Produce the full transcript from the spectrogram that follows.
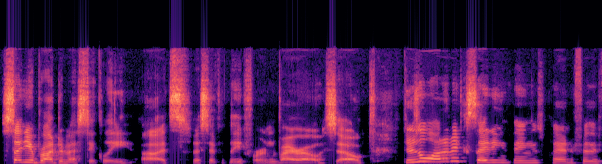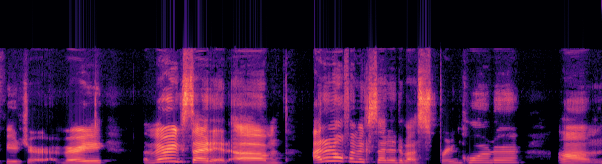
Study abroad domestically. Uh, it's specifically for Enviro. So there's a lot of exciting things planned for the future. Very, very excited. Um, I don't know if I'm excited about Spring Quarter. Um,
